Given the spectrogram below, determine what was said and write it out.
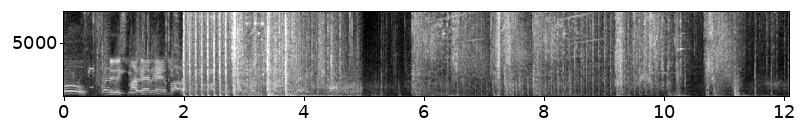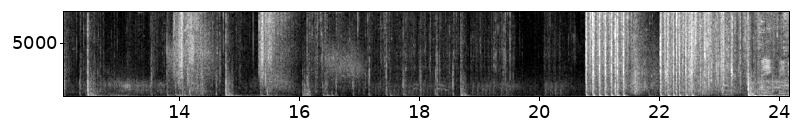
Oh, Friendly Moose, my bad, man. You stepped in front of my bullet. Remote target ready. B, B, B.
